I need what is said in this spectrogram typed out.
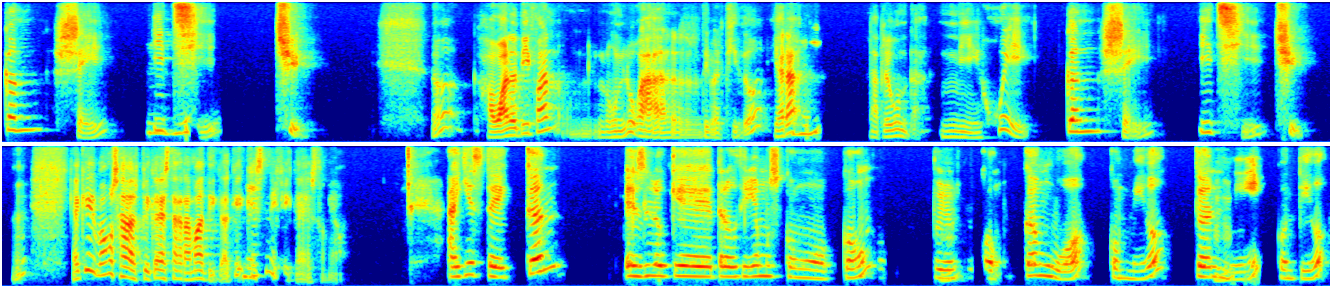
con shei y chi chi? ¿no? Hawái de Tifan, un lugar divertido. Y ahora, uh -huh. La pregunta, ¿ni hui con sei y chi chu? Y aquí vamos a explicar esta gramática. ¿Qué, significa esto, Miao? Aquí este con es lo que traduciríamos como con, pero con, con wo, conmigo, con mi, contigo.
